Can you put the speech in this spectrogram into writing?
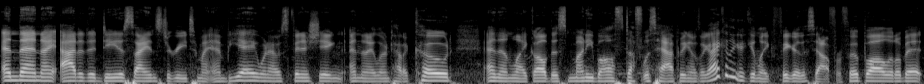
And then I added a data science degree to my MBA when I was finishing, and then I learned how to code. And then like all this Moneyball stuff was happening. I was like, I can think I can like figure this out for football a little bit.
